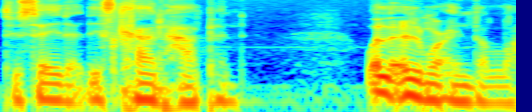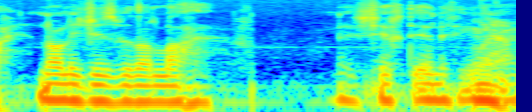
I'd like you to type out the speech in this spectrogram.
to say that this can happen. Well, ilmu indallah, knowledge is with Allah. Sheikh, anything? Yeah.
